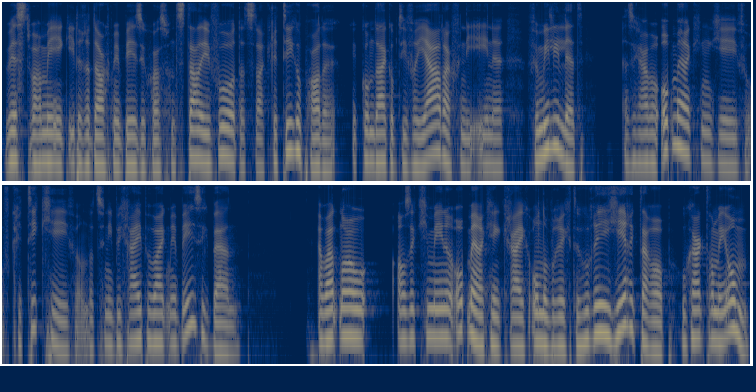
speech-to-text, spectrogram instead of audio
wist waarmee ik iedere dag mee bezig was. Want stel je voor dat ze daar kritiek op hadden. Ik kom daar op die verjaardag van die ene familielid. En ze gaan weer opmerkingen geven of kritiek geven, omdat ze niet begrijpen waar ik mee bezig ben. En wat nou als ik gemene opmerkingen krijg onder berichten? Hoe reageer ik daarop? Hoe ga ik daarmee om?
